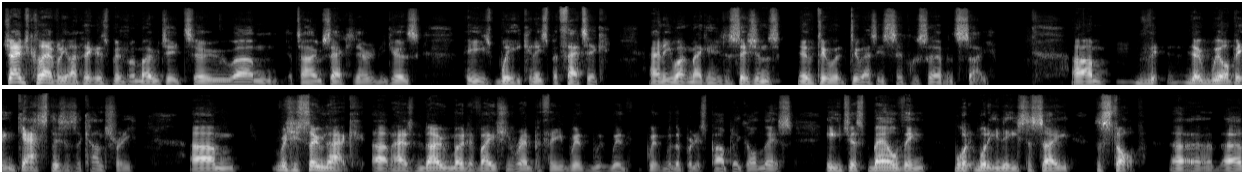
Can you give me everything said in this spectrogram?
James Cleverly, I think, has been promoted to um, to Home Secretary because he's weak and he's pathetic, and he won't make any decisions. He'll do do as his civil servants say. Um, the, you know, we are being gaslit as a country. Um, Rishi Sunak uh, has no motivation or empathy with, with with with the British public on this. He's just mouthing what what he needs to say to stop uh, uh, uh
